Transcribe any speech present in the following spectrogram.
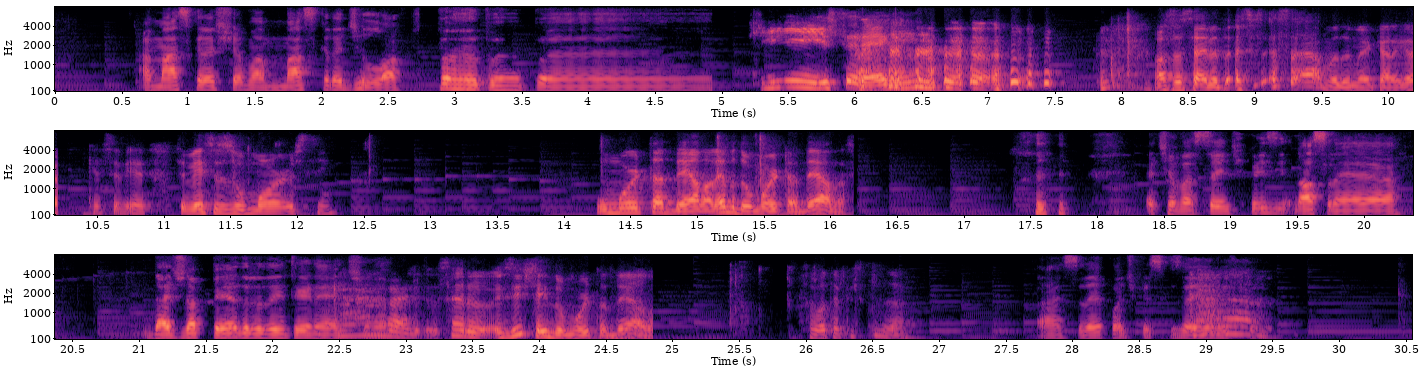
A máscara chama Máscara de Loki. Pam, pam, pam. Que easter egg, hein? Nossa, sério, essa é sábado, né, cara? Que Você vê, você vê esses humores, assim. O Mortadela, lembra do Mortadela? É, tinha bastante coisinha. Nossa, né? Idade da pedra da internet, né? Caralho, sério, existe aí do Mortadela? Só vou até pesquisar. Ah, isso daí pode pesquisar.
